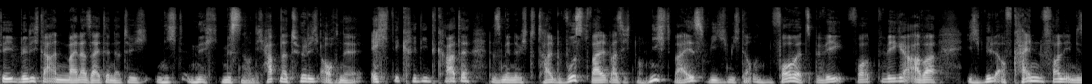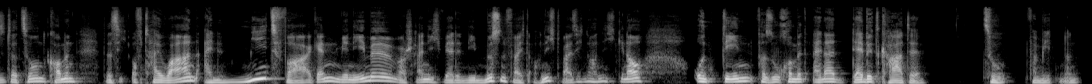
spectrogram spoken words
die will ich da an meiner Seite natürlich nicht, missen. Und ich habe natürlich auch eine echte Kreditkarte. Das ist mir nämlich total bewusst, weil was ich noch nicht weiß, wie ich mich da unten vorwärts bewege, fortbewege, aber ich will auf keinen Fall in die Situation kommen, dass ich auf Taiwan einen Mietwagen mir nehme, wahrscheinlich werde nehmen müssen, vielleicht auch nicht, weiß ich noch nicht genau, und den versuche mit einer Debitkarte zu vermieten. Und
